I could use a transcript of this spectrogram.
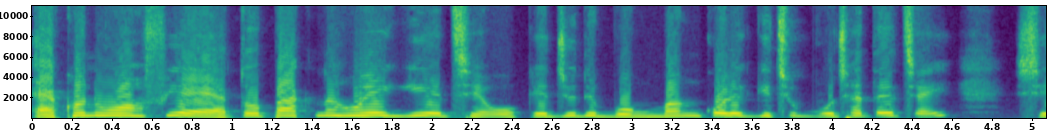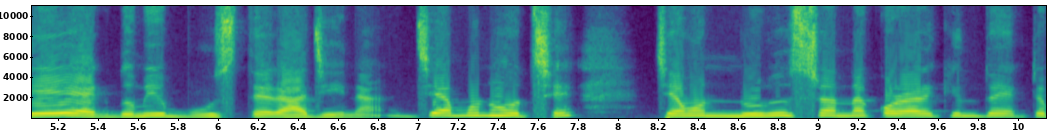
এখন ওয়াফিয়া এত পাকনা হয়ে গিয়েছে, ওকে যদি বোংবাং করে কিছু বোঝাতে চাই, সে একদমই বুঝতে রাজি না। যেমন হচ্ছে, যেমন নুডলস রান্না করার কিন্তু একটা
